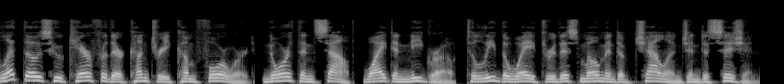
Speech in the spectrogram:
Let those who care for their country come forward, North and South, white and Negro, to lead the way through this moment of challenge and decision.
